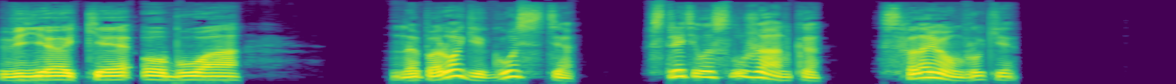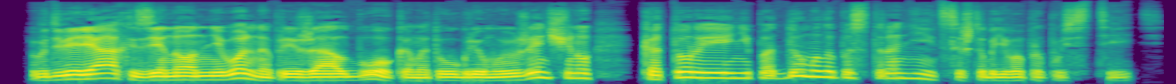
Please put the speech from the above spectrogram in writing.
Вьеке-Обуа. На пороге гостя встретила служанка с фонарем в руке. В дверях Зенон невольно прижал боком эту угрюмую женщину, которая и не подумала посторониться, чтобы его пропустить.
